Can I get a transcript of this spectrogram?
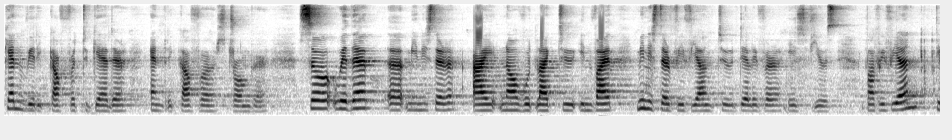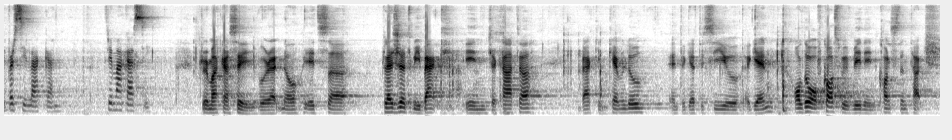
can we recover together and recover stronger. So with that, uh, Minister, I now would like to invite Minister Vivian to deliver his views. Pak Vivian, dipersilakan. Terima kasih. Terima kasih, Bu Retno. It's a pleasure to be back in Jakarta, back in Kemlu, and to get to see you again. Although, of course, we've been in constant touch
